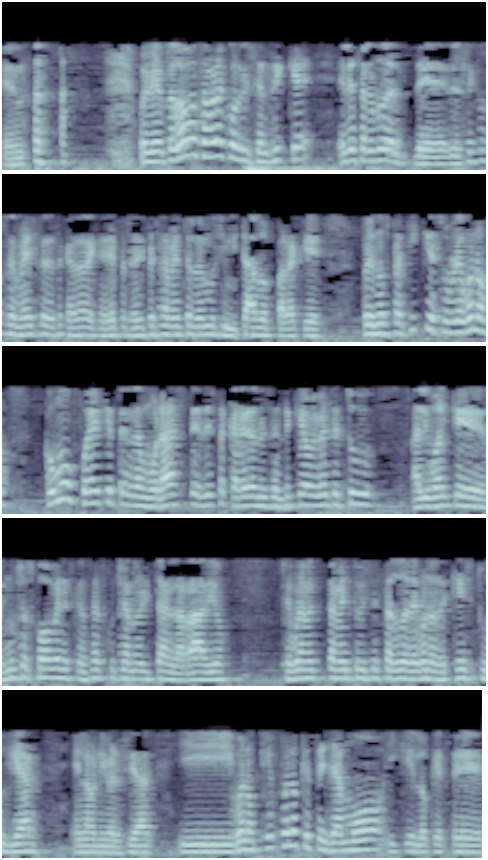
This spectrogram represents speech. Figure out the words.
Muy bien, pues vamos ahora con Luis Enrique. Él es alumno del, de- del sexto semestre de esta carrera de ingeniería empresarial y precisamente lo hemos invitado para que pues nos platique sobre, bueno, cómo fue que te enamoraste de esta carrera, Luis Enrique. Obviamente tú, al igual que muchos jóvenes que nos están escuchando ahorita en la radio, seguramente también tuviste esta duda de, bueno, de qué estudiar en la universidad. Y bueno, ¿qué fue lo que te llamó y que lo que te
